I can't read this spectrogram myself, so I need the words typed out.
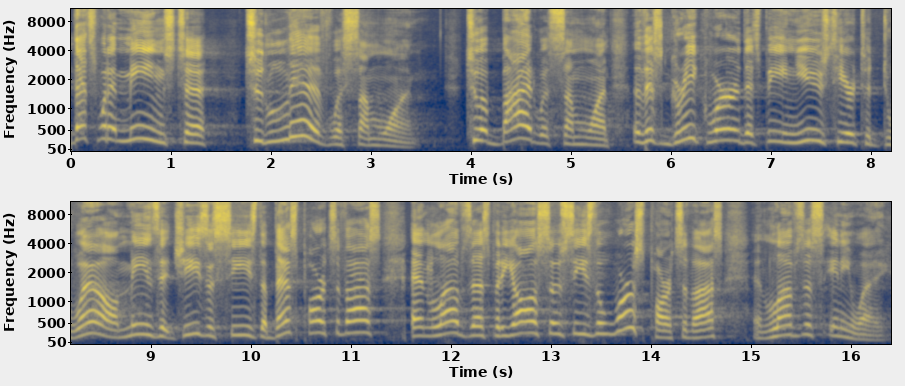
that's what it means to, to live with someone to abide with someone. This Greek word that's being used here to dwell means that Jesus sees the best parts of us and loves us, but he also sees the worst parts of us and loves us anyway.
